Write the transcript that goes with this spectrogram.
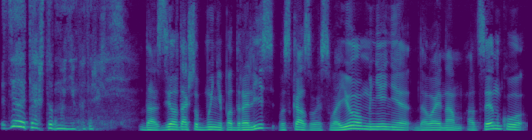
Сделай так, чтобы мы не подрались. Да, сделай так, чтобы мы не подрались, высказывай свое мнение, давай нам оценку.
